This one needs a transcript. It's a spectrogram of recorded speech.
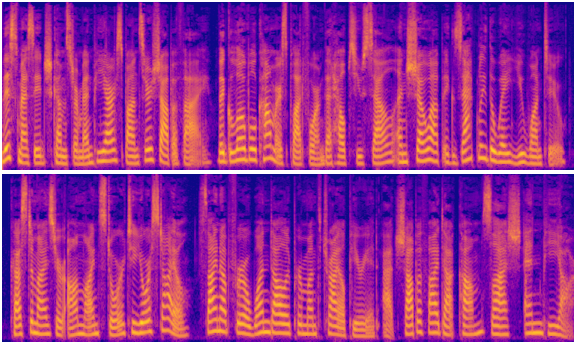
This message comes from NPR sponsor Shopify, the global commerce platform that helps you sell and show up exactly the way you want to. Customize your online store to your style. Sign up for a $1 per month trial period at shopify.com/npr.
